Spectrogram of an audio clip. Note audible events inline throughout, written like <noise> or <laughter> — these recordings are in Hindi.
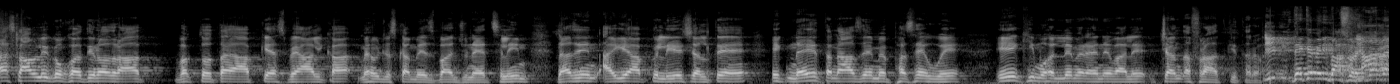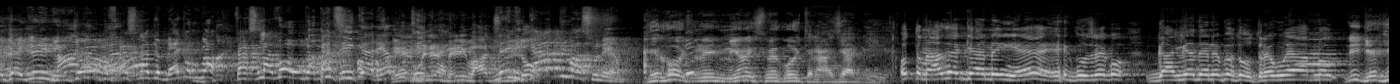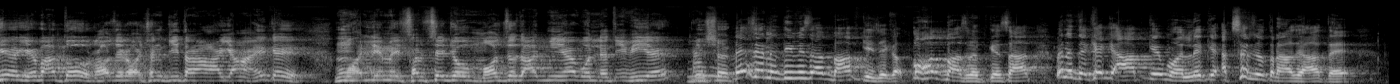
अस्सलाम वालेकुम ख़वातीन रात वक्त होता है आपके हाल का। मैं हूँ जिसका मेज़बान जुनेद सलीम। नाजीन आइए आपको लिए चलते हैं एक नए तनाज़े में फंसे हुए एक ही मोहल्ले में रहने वाले चंद अफराद की तरफ़ देखे मेरी बात सुने जो फैसला जो मैं करूँगा फैसला वो होगा। ठीक कह रहे हैं एक मिनट मेरी बात नहीं सुन लो क्या आपकी बात सुने हम? देखो जुनेद मियाँ इसमें कोई तनाजा नहीं है। और तनाज़ा क्या नहीं है? एक दूसरे को गालियाँ देने पे तो उतरे हुए हैं आप लोग। नहीं देखिए ये बात तो रोज रोशन की तरह यहाँ है कि मोहल्ले में सबसे जो मौजूद आदमी है वो लतीफ़ी है। वैसे लतीफ़ी साहब माफ़ कीजिएगा बहुत माजरत के साथ। मैंने देखा कि आपके मोहल्ले के अक्सर जो तनाज़ात है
